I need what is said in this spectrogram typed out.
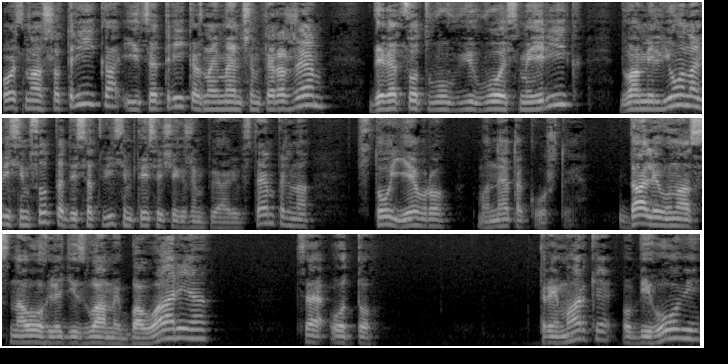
Ось наша трійка. І це трійка з найменшим тиражем. 908 рік. 2 мільйона 858 тисяч екземплярів. Стемпельна 100 євро монета коштує. Далі у нас на огляді з вами Баварія. Це ото три марки, обігові.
